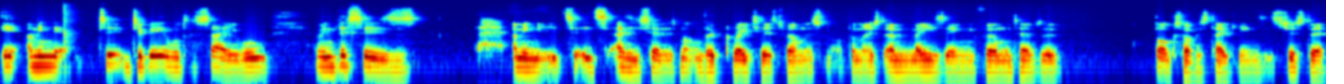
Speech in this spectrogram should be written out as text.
it, I mean, to to be able to say, well, I mean, this is I mean, it's it's as you said, it's not the greatest film. It's not the most amazing film in terms of box office takings. It's just a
